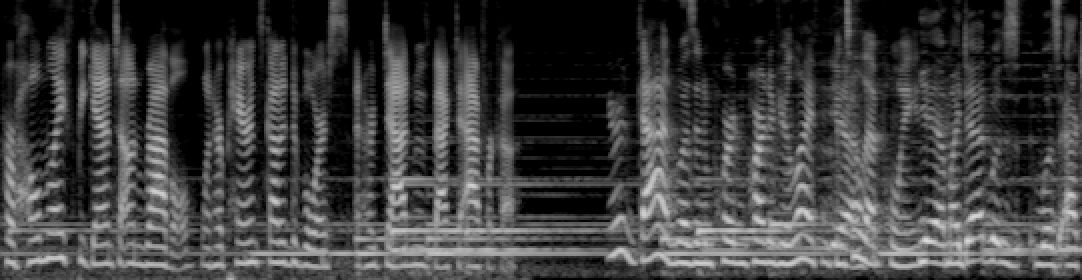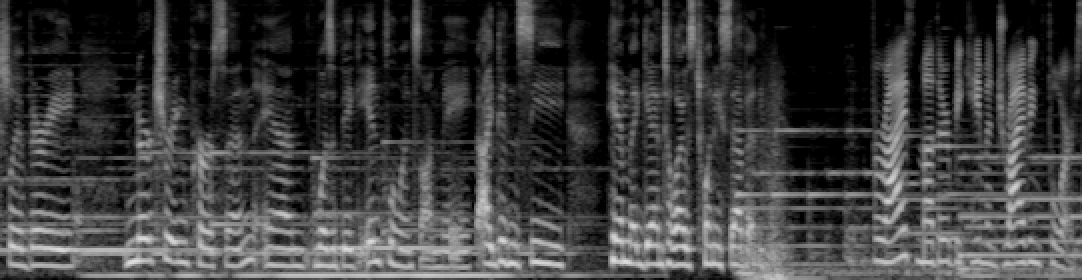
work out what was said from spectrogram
her home life began to unravel when her parents got a divorce and her dad moved back to Africa. Your dad was an important part of your life up Yeah. until that point. Yeah, my dad was was actually a very nurturing person and was a big influence on me. I didn't see him again till I was 27. Farai's mother became a driving force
